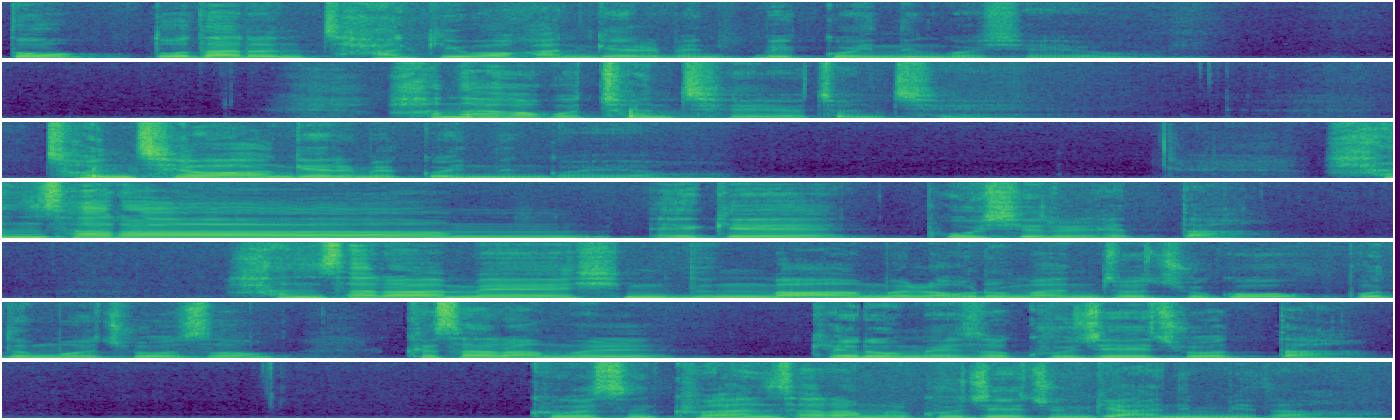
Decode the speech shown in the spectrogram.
또 또 다른 자기와 관계를 맺고 있는 것이에요. 하나가 곧 전체예요, 전체. 전체와 관계를 맺고 있는 거예요. 한 사람에게 보시를 했다. 한 사람의 힘든 마음을 어루만져 주고 보듬어 주어서 그 사람을 괴로움에서 구제해 주었다. 그것은 그 한 사람을 구제해 준 게 아닙니다.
